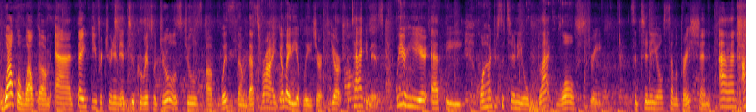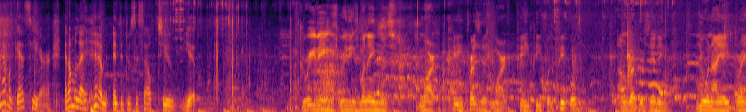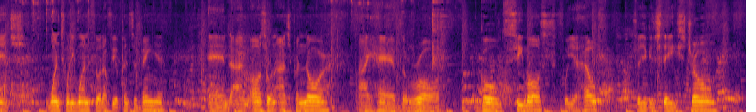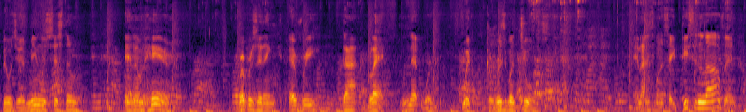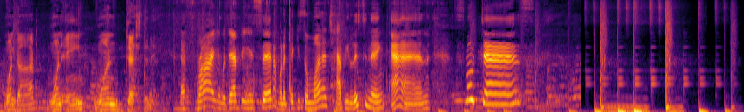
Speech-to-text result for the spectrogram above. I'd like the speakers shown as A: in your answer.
A: Welcome, welcome, and thank you for tuning into Charisma Jewels, Jewels of Wisdom. That's right, your lady of leisure, your protagonist. We are here at the 100 Centennial Black Wall Street Centennial Celebration, and I have a guest here, and I'm gonna let him introduce himself to you.
B: Greetings, greetings. My name is Mark P. President Mark P. P for the people. I'm representing UNIA branch 121, Philadelphia, Pennsylvania. And I'm also an entrepreneur. I have the raw gold sea moss for your health so you can stay strong, build your immune system. And I'm here representing every dot black network with Charisma Jewels. And I just want to say peace and love and one God, one aim, one destiny.
A: That's right. And with that being said, I want to thank you so much. Happy listening and smooches.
